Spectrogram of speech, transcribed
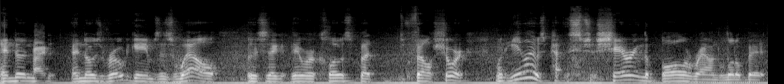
and then, right. and those road games as well, which they, they were close but fell short. When Eli was sharing the ball around a little bit,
